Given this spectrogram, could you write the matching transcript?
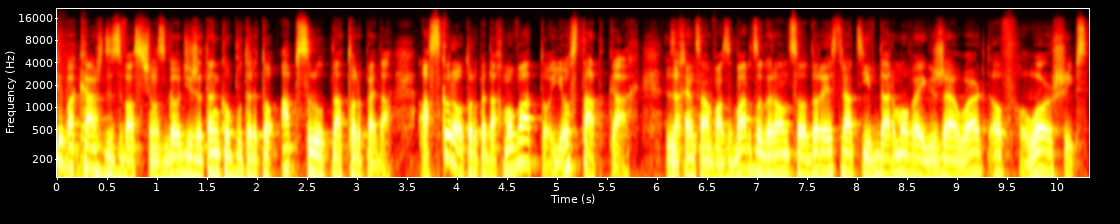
Chyba każdy z Was się zgodzi, że ten komputer to absolutna torpeda. A skoro o torpedach mowa, to i o statkach. Zachęcam Was bardzo gorąco do rejestracji w darmowej grze World of Warships.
